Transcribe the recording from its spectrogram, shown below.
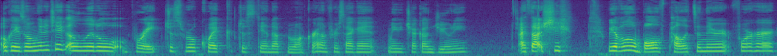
Okay, so I'm going to take a little break, just real quick, just stand up and walk around for a second, maybe check on Junie. I thought she, we have a little bowl of pellets in there for her,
